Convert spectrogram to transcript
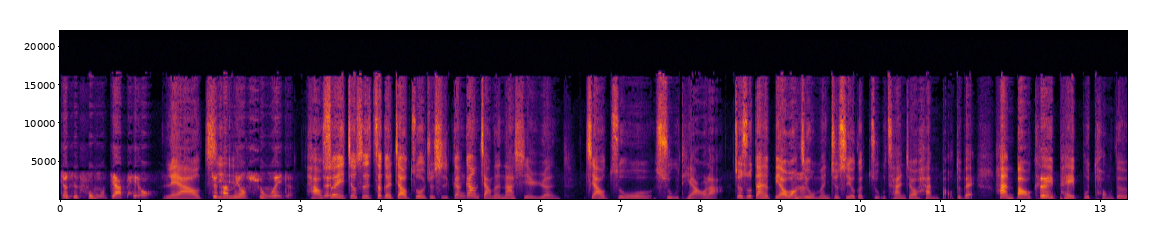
就是父母加配偶。了解，就他没有顺位的。好，所以就是这个叫做，就是刚刚讲的那些人。叫做薯条啦，就说，但是不要忘记，我们就是有个主餐叫汉堡，对不对？汉堡可以配不同的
